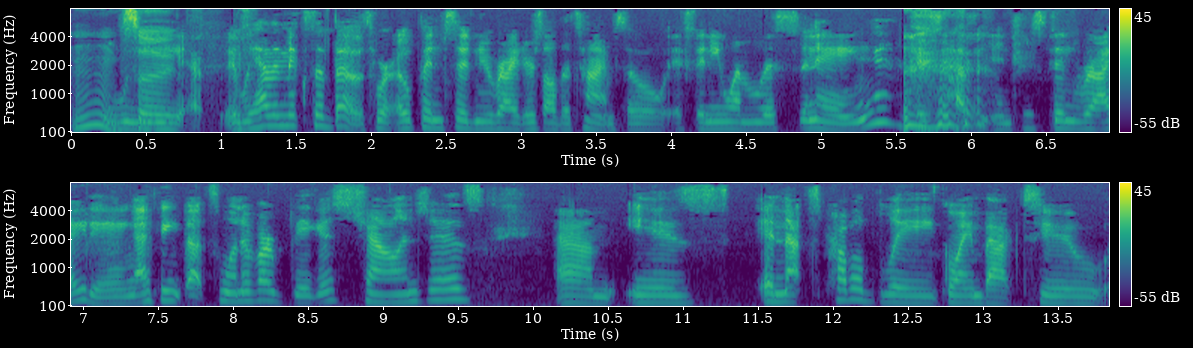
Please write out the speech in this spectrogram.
Mm, we, so we have a mix of both. We're open to new writers all the time. So if anyone listening is, has an interest in writing, I think that's one of our biggest challenges um, is, and that's probably going back to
